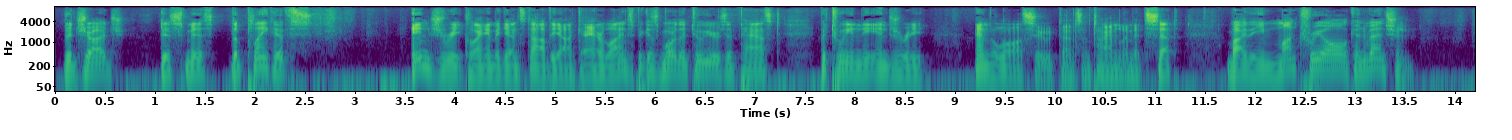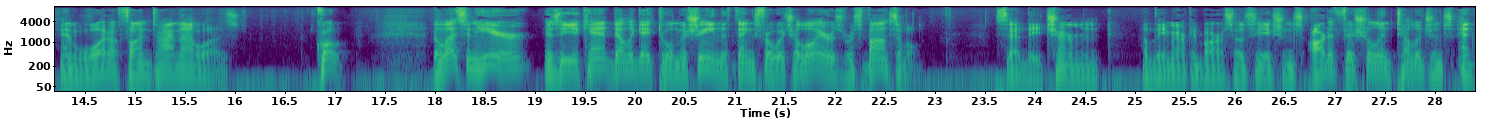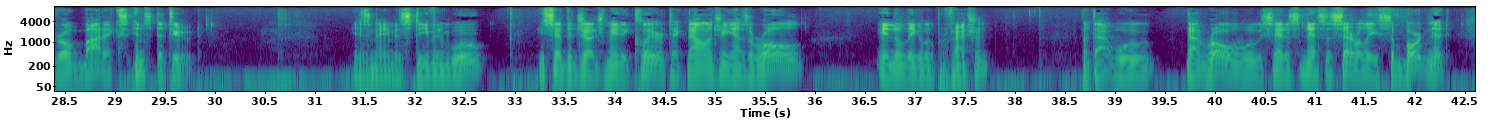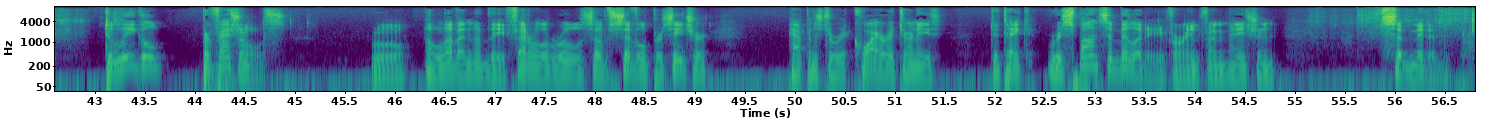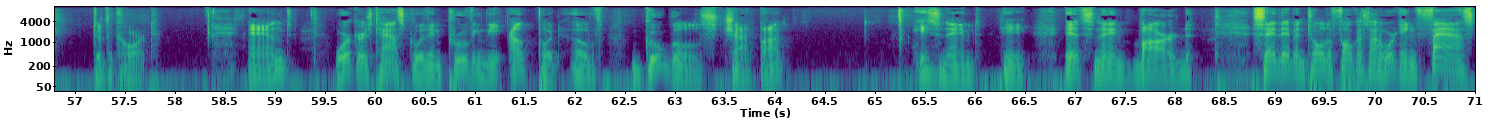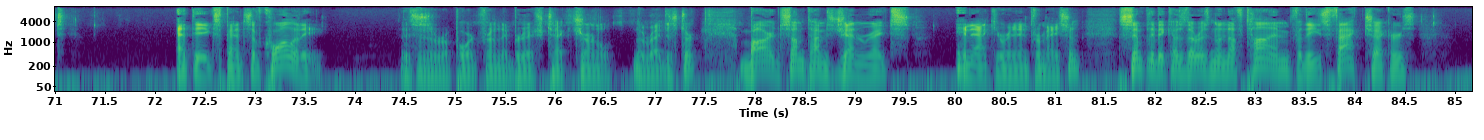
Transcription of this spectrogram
the judge dismissed the plaintiff's injury claim against Avianca Airlines because more than two years had passed between the injury and the lawsuit. That's a time limit set by the Montreal Convention. And what a fun time that was. Quote The lesson here is that you can't delegate to a machine the things for which a lawyer is responsible, said the chairman of the American Bar Association's Artificial Intelligence and Robotics Institute. His name is Stephen Wu. He said the judge made it clear technology has a role in the legal profession, but that Wu, that role, Wu said, is necessarily subordinate to legal professionals. Rule 11 of the Federal Rules of Civil Procedure happens to require attorneys to take responsibility for information submitted to the court. And workers tasked with improving the output of Google's chatbot, he's named he, it's named Bard, say they've been told to focus on working fast at the expense of quality. This is a report from the British tech journal, The Register. Bard sometimes generates inaccurate information simply because there isn't enough time for these fact checkers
